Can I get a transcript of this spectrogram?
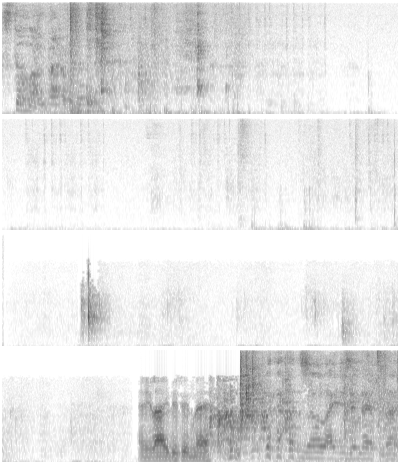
Still not bad, Any ladies in there? There's no ladies in there today.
